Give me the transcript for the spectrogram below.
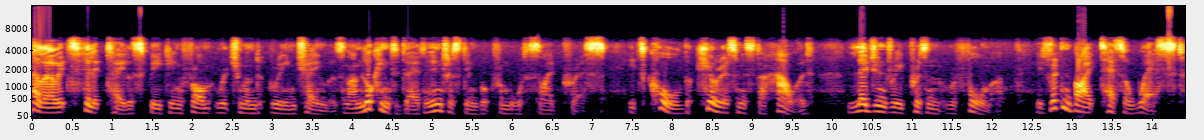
Hello, it's Phillip Taylor speaking from Richmond Green Chambers, and I'm looking today at an interesting book from Waterside Press. It's called The Curious Mr. Howard, Legendary Prison Reformer. It's written by Tessa West,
